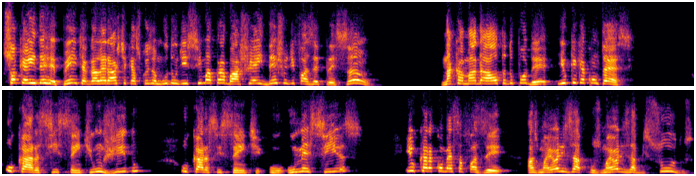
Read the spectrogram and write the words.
Só que aí, de repente, a galera acha que as coisas mudam de cima para baixo. E aí deixam de fazer pressão na camada alta do poder. E o que, que acontece? O cara se sente ungido, o cara se sente o, o Messias e o cara começa a fazer maiores, os maiores absurdos,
